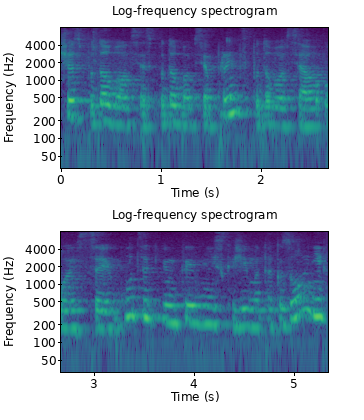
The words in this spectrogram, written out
Що сподобався? Сподобався принт, сподобався ось цей гудзик інтимній, скажімо так, зоні.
